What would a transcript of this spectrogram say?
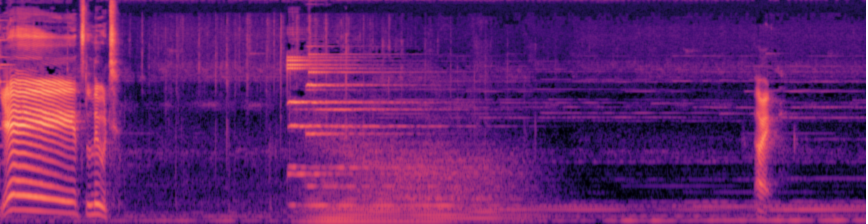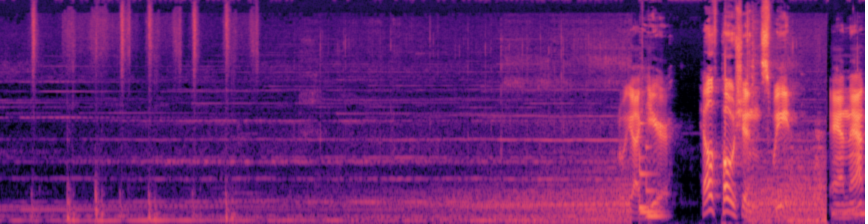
Yay! It's loot. Health potion, sweet. And that.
